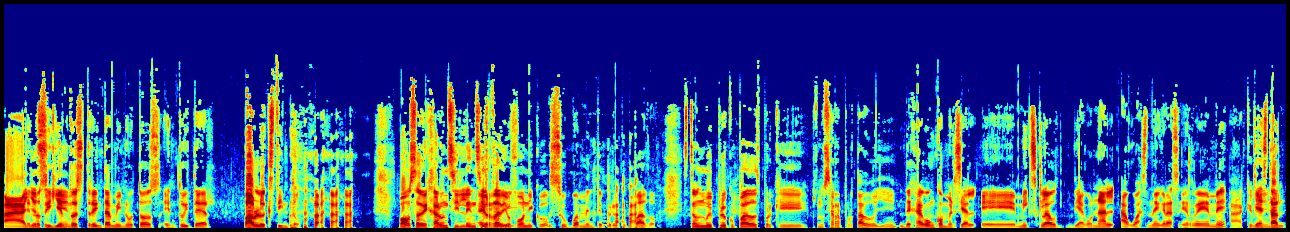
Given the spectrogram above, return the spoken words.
Ah, en los siguientes 30 minutos en Twitter, Pablo Extinto. Vamos a dejar un silencio Estoy radiofónico. Sumamente preocupado. Estamos muy preocupados porque pues, no se ha reportado, oye. Deja hago un comercial. Eh, Mixcloud diagonal Aguas Negras RM. Ah, qué ya bien. están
